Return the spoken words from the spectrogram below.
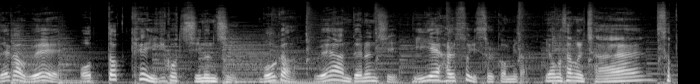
내가 왜 어떻게 이기고 지는지 뭐가 왜 안 되는지 이해할 수 있을 겁니다. 영상을 잘 습득을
